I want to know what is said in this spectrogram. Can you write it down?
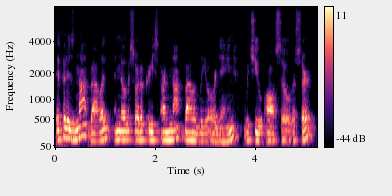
If it is not valid, and Novus Ordo priests are not validly ordained, which you also assert,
